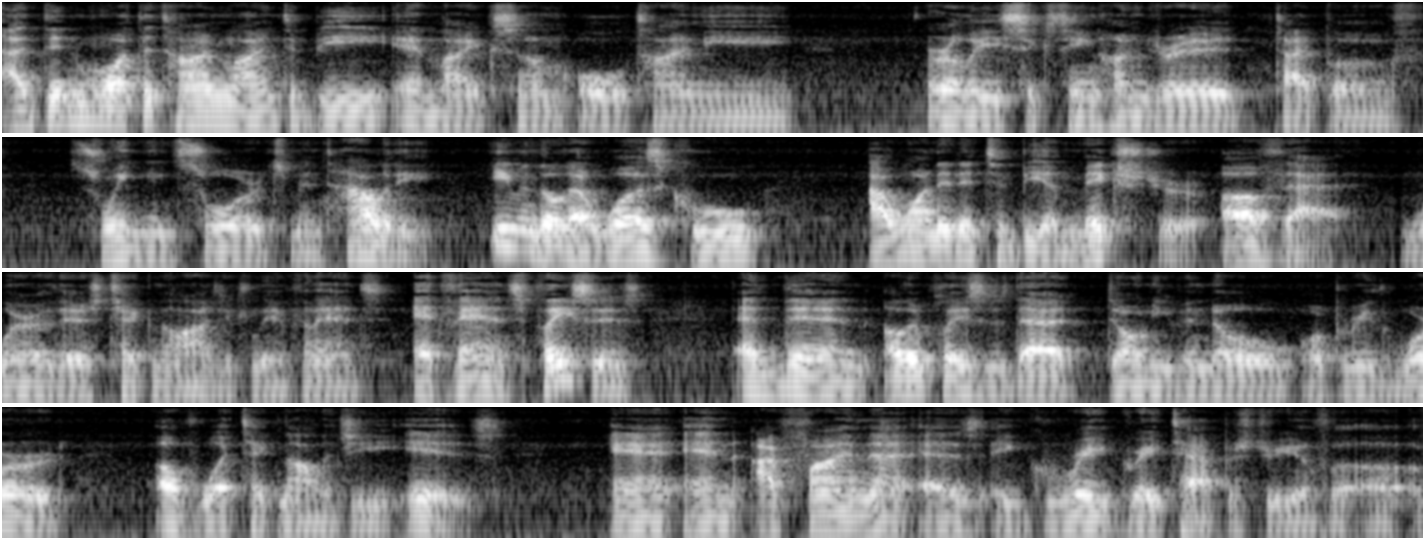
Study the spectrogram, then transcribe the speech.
I didn't want the timeline to be in like some old timey, early 1600 type of swinging swords mentality. Even though that was cool, I wanted it to be a mixture of that, where there's technologically advanced advanced places, and then other places that don't even know or breathe word of what technology is. And and I find that as a great great tapestry of a, a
